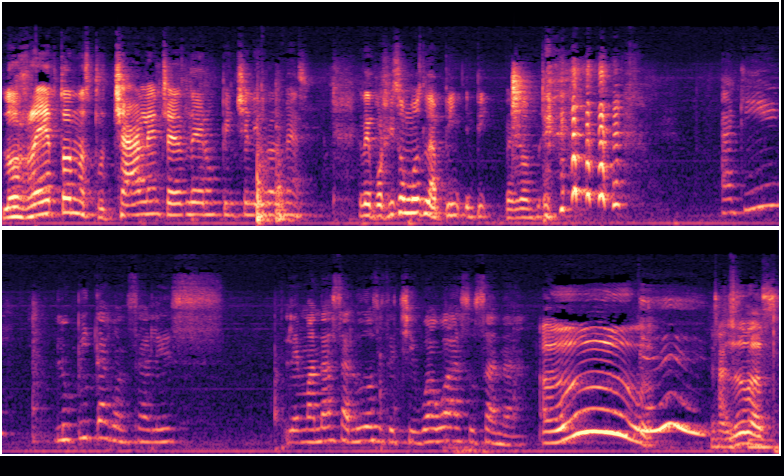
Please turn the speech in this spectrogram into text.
Los retos, nuestro challenge es leer un pinche libro al mes. De por sí somos la pin... pi- perdón. Aquí Lupita González le manda saludos desde Chihuahua a Susana. ¡Oh! Saludos.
